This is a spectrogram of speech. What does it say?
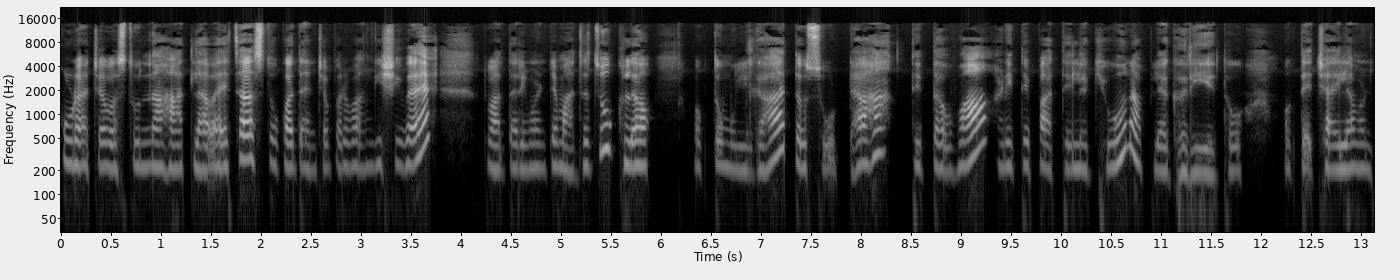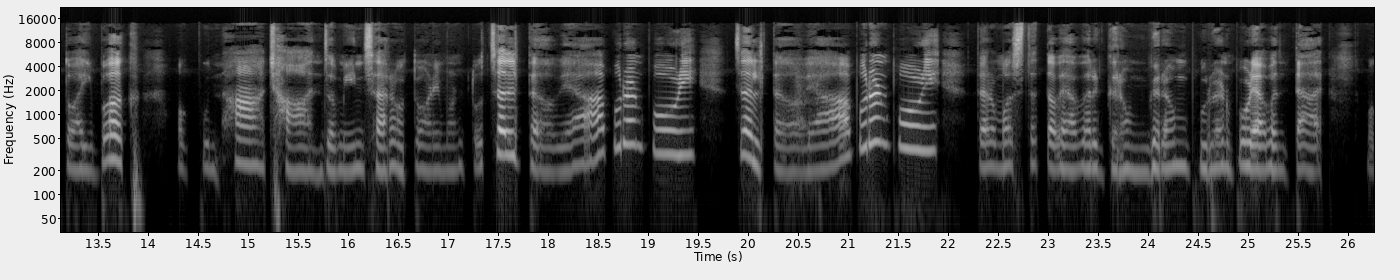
कुणाच्या वस्तूंना हात लावायचा असतो का त्यांच्या परवानगीशिवाय? म्हातारी म्हणते माझं चुकलं. मग तो मुलगा तो सोटा ते तवा आणि ते पातेलं घेऊन आपल्या घरी येतो. मग त्याच्या आईला म्हणतो आई बघ. मग पुन्हा छान जमीन सारवतो आणि म्हणतो चलतव्या पुरणपोळी चलतव्या पुरणपोळी. तर मस्त तव्यावर गरम गरम पुरणपोळ्या बनतात. मग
